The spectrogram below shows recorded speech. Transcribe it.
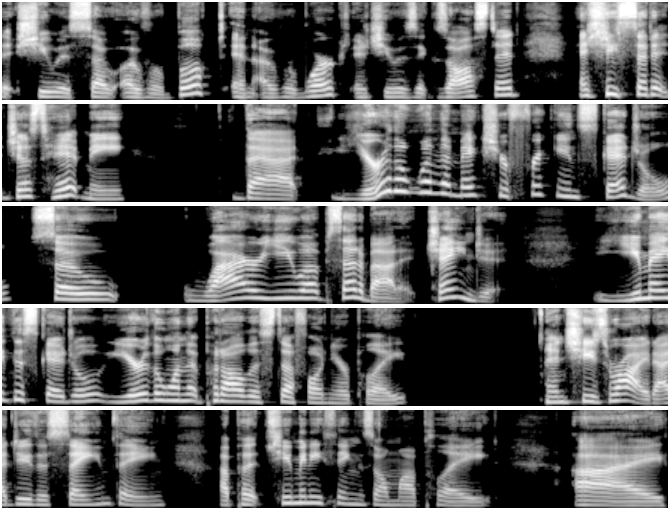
that she was so overbooked and overworked and she was exhausted. And she said, It just hit me that you're the one that makes your freaking schedule. So why are you upset about it? Change it. You made the schedule. You're the one that put all this stuff on your plate. And she's right. I do the same thing. I put too many things on my plate. I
